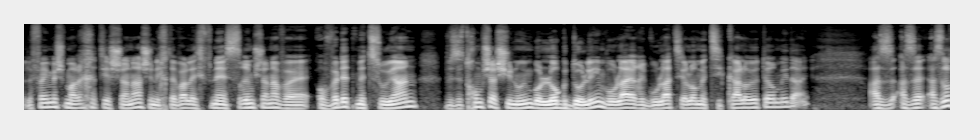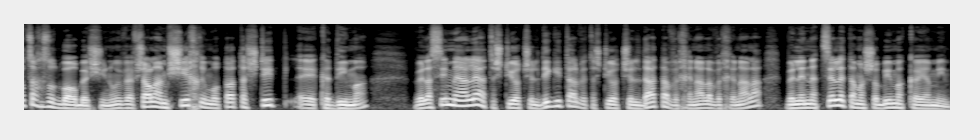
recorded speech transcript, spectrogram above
לפעמים יש מערכת ישנה שנכתבה לפני 20 שנה ועובדת מצוין, וזה תחום שהשינויים בו לא גדולים, ואולי הרגולציה לא מציקה לו יותר מדי. אז, אז, אז לא צריך לעשות בו הרבה שינוי, ואפשר להמשיך עם אותה תשתית אה, קדימה. ולשים מעליה תשתיות של דיגיטל ותשתיות של דאטה וכן הלאה וכן הלאה, ולנצל את המשאבים הקיימים.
